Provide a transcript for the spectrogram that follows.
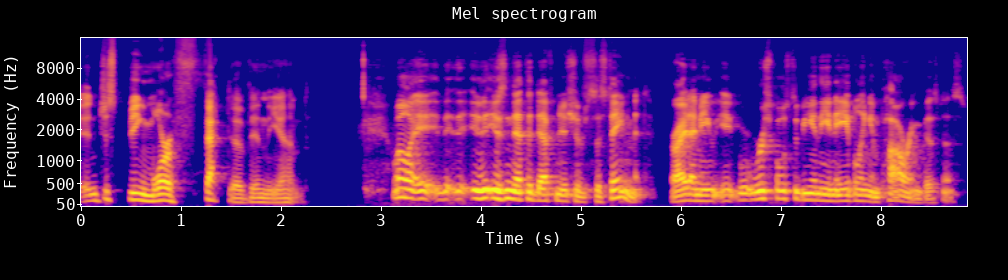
and just being more effective in the end? Well, is isn't that the definition of sustainment? Right? I mean, it, we're supposed to be in the enabling, empowering business,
